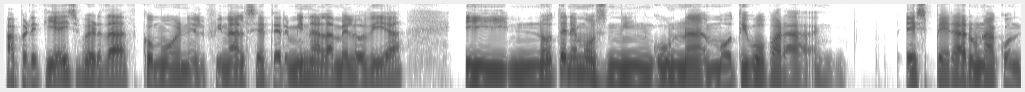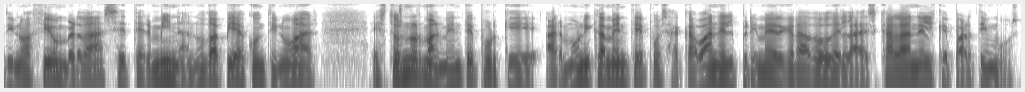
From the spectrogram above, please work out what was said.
Apreciáis verdad cómo en el final se termina la melodía y no tenemos ningún motivo para esperar una continuación, ¿verdad? Se termina, no da pie a continuar. Esto es normalmente porque armónicamente pues acaban el primer grado de la escala en el que partimos.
